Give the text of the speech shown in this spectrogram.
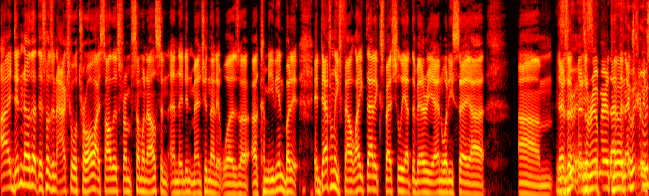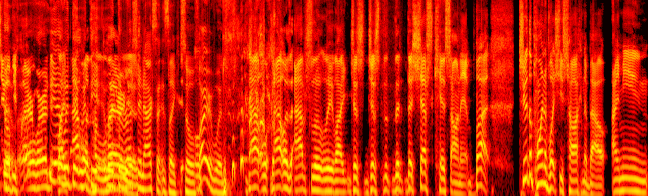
I didn't know that this was an actual troll. I saw this from someone else, and, and they didn't mention that it was a, a comedian, but it it definitely felt like that, especially at the very end. What do you say? Uh, um, there's a there's a rumor that no, the next currency will be firewood. Yeah, like, with, the, with, the, with, the, Russian accent, it's like so firewood. that that was absolutely like just just the, the the chef's kiss on it, but to the point of what she's talking about, I mean,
